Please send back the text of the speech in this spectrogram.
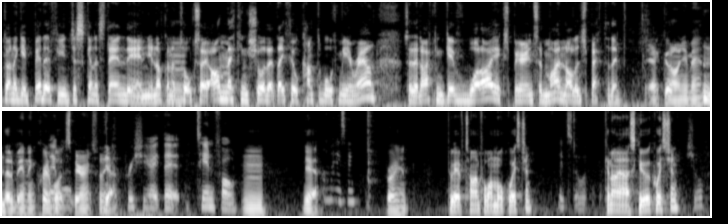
going to get better if you're just going to stand there and you're not going to mm. talk? So I'm making sure that they feel comfortable with me around, so that I can give what I experience and my knowledge back to them. Yeah, good on you, man. Hmm. That'd be an incredible will- experience for them. Yeah. Appreciate that tenfold. Mm. Yeah, Amazing. brilliant. Do we have time for one more question? Let's do it. Can I ask you a question? Sure.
